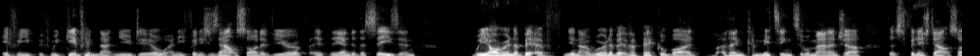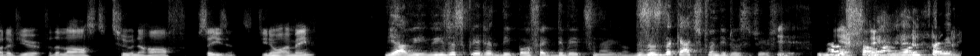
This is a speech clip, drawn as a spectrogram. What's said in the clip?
if he if we give him that new deal and he finishes outside of Europe at the end of the season, we are in a bit of, you know, we're in a bit of a pickle by then committing to a manager that's finished outside of Europe for the last two and a half seasons. Do you know what I mean? Yeah, we, we just created the perfect debate scenario. This is the catch twenty two situation. You have yes. Shaw on one side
